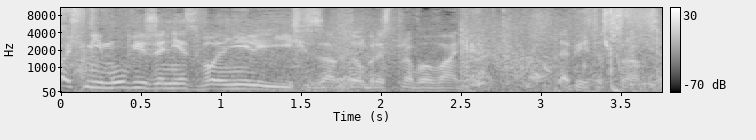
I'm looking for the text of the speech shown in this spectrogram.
Coś mi mówi, że nie zwolnili ich za dobre sprawowanie. Lepiej to sprawdzę.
